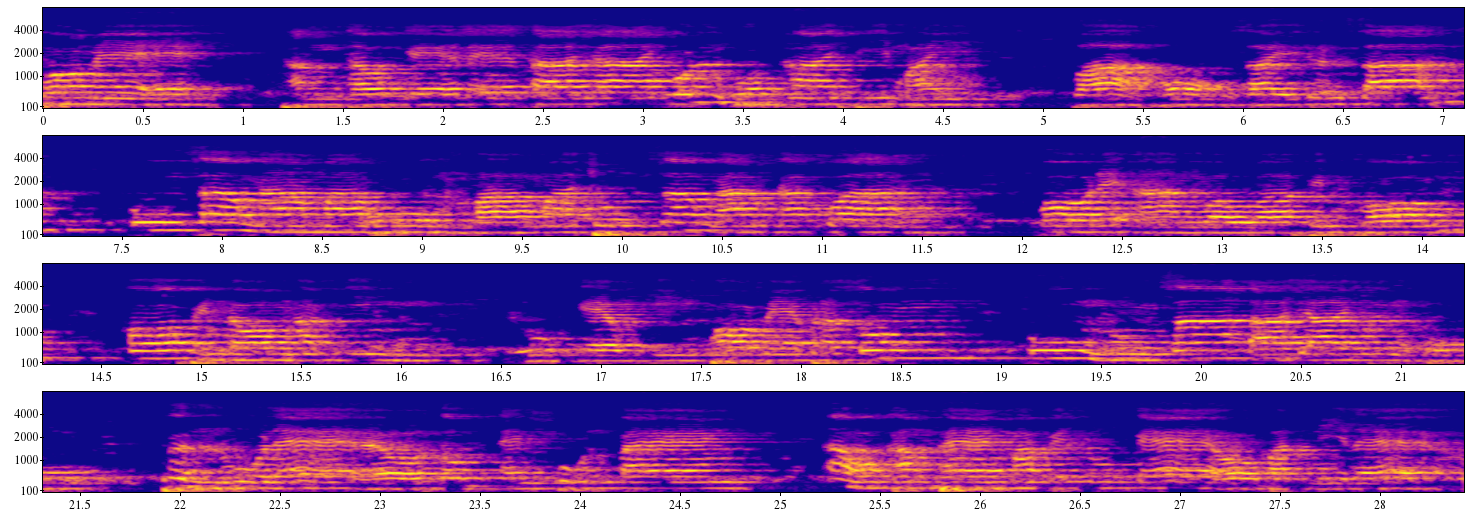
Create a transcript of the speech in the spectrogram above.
พ่อแม่ ทั้งเท่าแก่และตายายคนหวบหายปีใหม่ว่าห้องใส่เดือนสามกุ้งสาวงามมาโฮมบ่าวมาชมสาวงามกากวางบ่ได้อ่างว่าว่าเป็นของขอเป็นดองหักจริงลูกแก้วกินพ่อแม่ประสงค์ฟุ้งหนุ่มซาตายายเมืองผูเพิ่นหูแล้วต้องแต่งปูนแปลง เอาคำแพงมาเป็นลูกแก้วบัดนี้แล้ว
